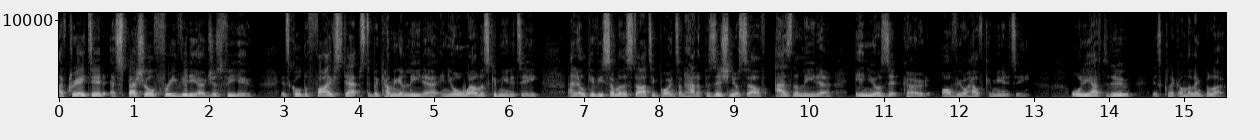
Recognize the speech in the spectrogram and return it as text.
I've created a special free video just for you. It's called The Five Steps to Becoming a Leader in Your Wellness Community, and it'll give you some of the starting points on how to position yourself as the leader in your zip code of your health community. All you have to do is click on the link below.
